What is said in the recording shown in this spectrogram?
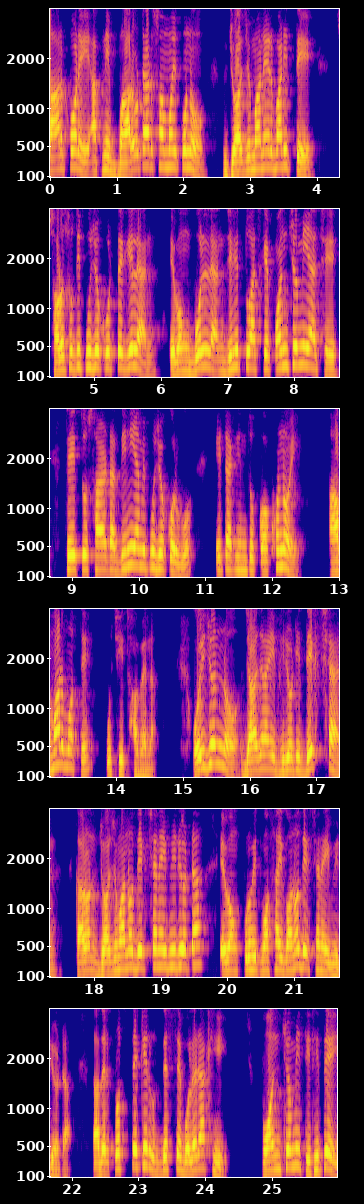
তারপরে আপনি বারোটার সময় কোনো যজমানের বাড়িতে সরস্বতী পুজো করতে গেলেন এবং বললেন, যেহেতু আজকে পঞ্চমী আছে, সেহেতু সারাটা দিনই আমি পুজো করব। এটা কিন্তু কখনোই আমার মতে উচিত হবে না। ওই জন্য যারা যারা এই ভিডিওটি দেখছেন, কারণ যজমানও দেখছেন এই ভিডিওটা এবং পুরোহিত মশাইগণও দেখছেন এই ভিডিওটা, তাদের প্রত্যেকের উদ্দেশ্যে বলে রাখি, পঞ্চমী তিথিতেই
